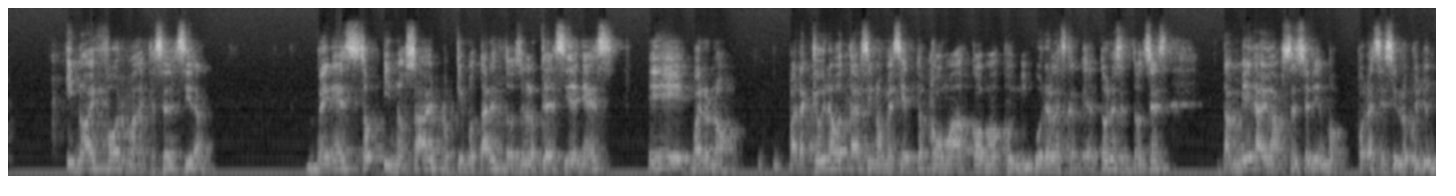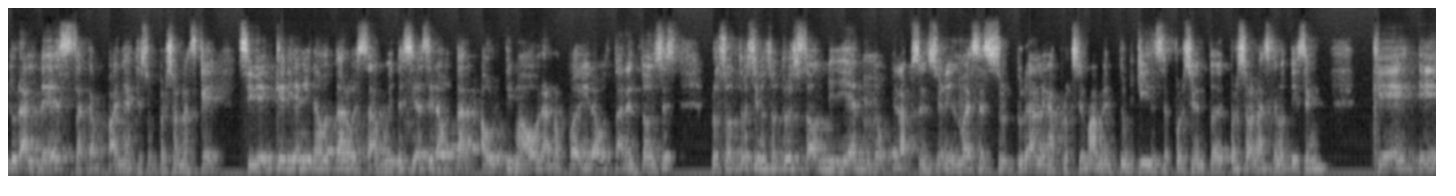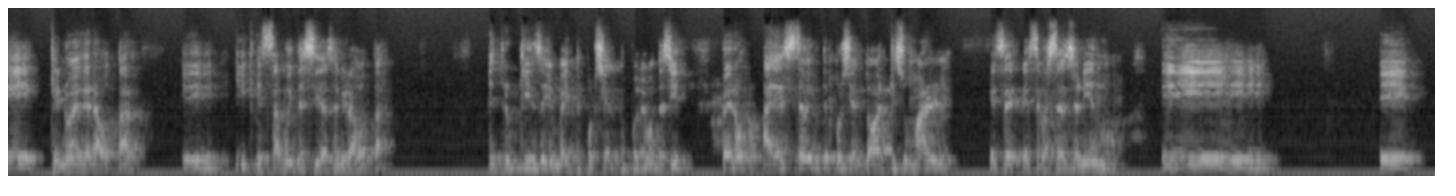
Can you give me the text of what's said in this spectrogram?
y no hay forma de que se decidan. Ven esto y no saben por qué votar, entonces lo que deciden es, eh, bueno, no, ¿para qué voy a votar si no me siento cómodo, cómodo con ninguna de las candidaturas? Entonces, también hay un abstencionismo, por así decirlo, coyuntural de esta campaña, que son personas que, si bien querían ir a votar o estaban muy decididas a ir a votar, a última hora no pueden ir a votar. Entonces, nosotros y nosotros estamos midiendo el abstencionismo es estructural en aproximadamente un 15% de personas que nos dicen que, eh, que no van a ir a votar eh, y están muy decididas a ir a votar. Entre un 15 y un 20%, podemos decir. Pero a este 20% va a haber que sumarle ese, ese abstencionismo. Eh, eh,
